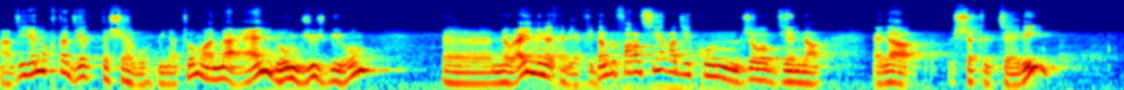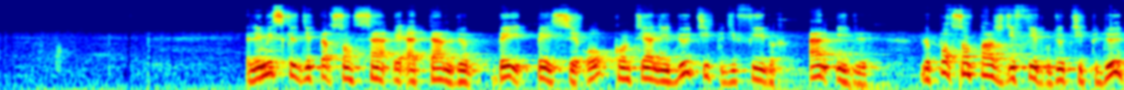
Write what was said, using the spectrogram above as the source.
هذه هي النقطة ديال التشابه بيناتهم وأن عندهم بجوج بهم آه نوعين من الألياف. اذا بالفرنسية غادي يكون الجواب ديالنا على الشكل التالي. Les muscles des personnes saines et atteintes de BPCO contient les deux types de fibres 1 et 2. Le pourcentage des fibres de type 2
